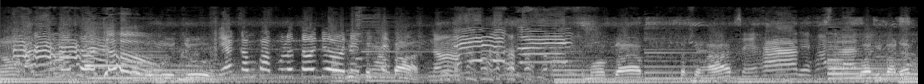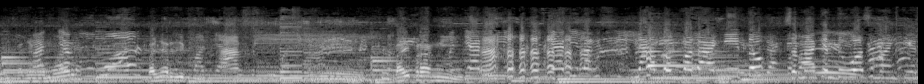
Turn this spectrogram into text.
Nah, 47. tujuh. Yang ke-47 Nanti nih. setengah abad. Nah, Semoga tetap sehat, sehat buat selalu. ibadah, panjang umur, umur. banyak rezeki. Amin. Amin. Baik perangi. Jadi, jadi langsing. Nah, peperangi itu semakin tua semakin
